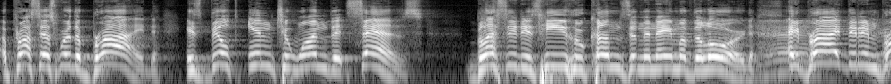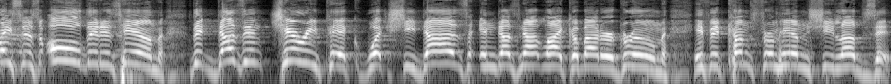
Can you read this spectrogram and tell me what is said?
A process where the bride is built into one that says, Blessed is he who comes in the name of the Lord. A bride that embraces all that is him, that doesn't cherry pick what she does and does not like about her groom. If it comes from him, she loves it.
